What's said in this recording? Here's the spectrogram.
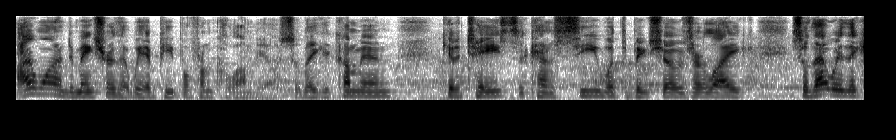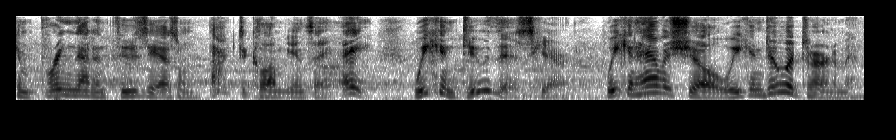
I wanted to make sure that we had people from Columbia so they could come in, get a taste to kind of see what the big shows are like. So that way they can bring that enthusiasm back to Columbia and say, hey, we can do this here. We can have a show. We can do a tournament.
